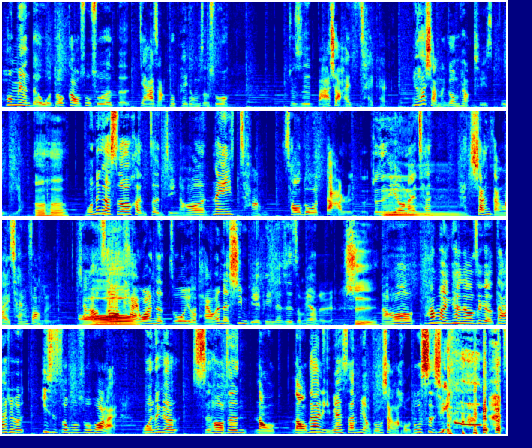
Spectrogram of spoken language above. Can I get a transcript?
后面的我都告诉所有的家长或陪同者说，就是把小孩子拆开来，因为他想的跟我们想其实是不一样。嗯哼，我那个时候很震惊，然后那一场超多大人的，就是也有来参、嗯、香港来参访的人。想要知道台湾的桌游、台湾的性别平等是怎么样的人？是。然后他们看到这个，大家就一时说不出话来。我那个时候真脑脑袋里面三秒钟想了好多事情。哇，这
